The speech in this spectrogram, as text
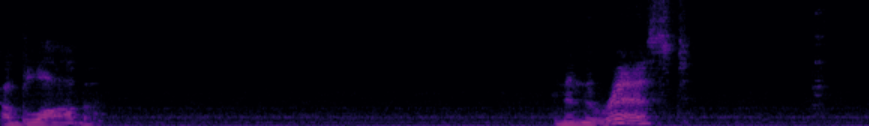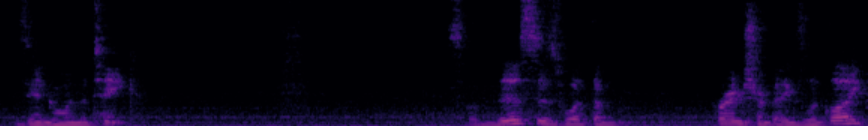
a blob. And then the rest is going to go in the tank. So this is what the brine shrimp eggs look like.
